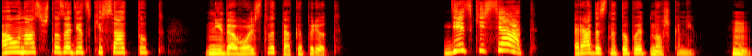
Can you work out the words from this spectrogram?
А у нас что за детский сад тут? Недовольство так и прет. «Детский сад!» — радостно топает ножками. Хм,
